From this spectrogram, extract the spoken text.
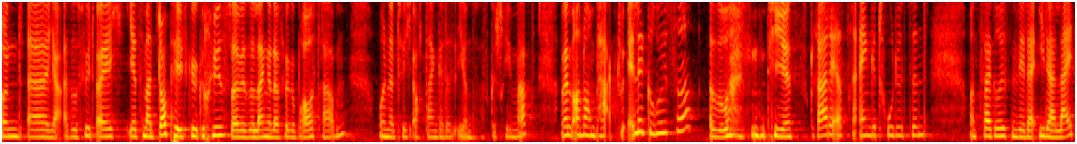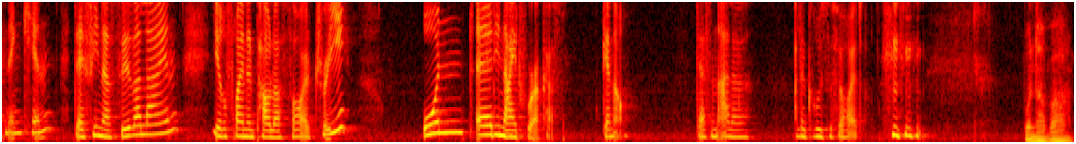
Und äh, ja, also fühlt euch jetzt mal doppelt gegrüßt, weil wir so lange dafür gebraucht haben. Und natürlich auch danke, dass ihr uns was geschrieben habt. Und wir haben auch noch ein paar aktuelle Grüße, also die jetzt gerade erst eingetrudelt sind. Und zwar grüßen wir da Ida Lightningkin, Delfina Silverline, ihre Freundin Paula Saltree und äh, die Nightworkers. Genau. Das sind alle, alle Grüße für heute. Wunderbar.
